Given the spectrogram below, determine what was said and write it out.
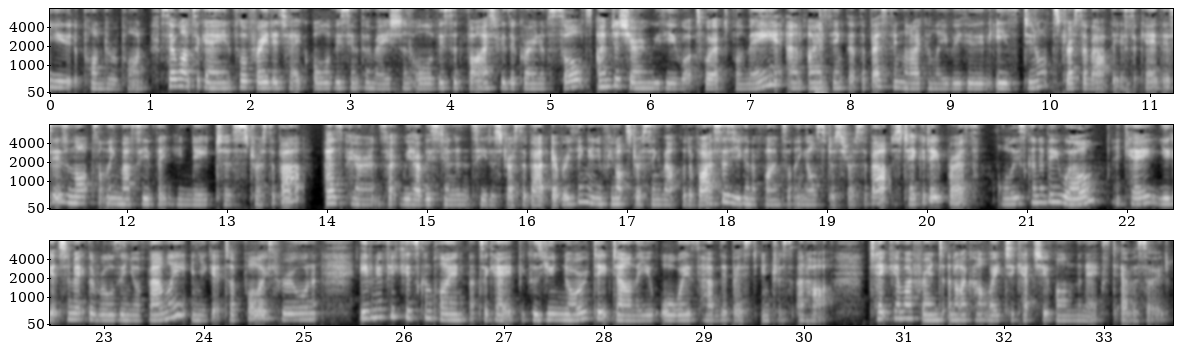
you to ponder upon. So once again, feel free to take all of this information, all of this advice with a grain of salt. I'm just sharing with you what's worked for me. And I think that the best thing that I can leave with you is do not stress about this. Okay. This is not something massive that you need to stress about. As parents, like we have this tendency to stress about everything. And if you're not stressing about the devices, you're going to find something else to stress about. Just take a deep breath. All is going to be well. Okay. You get to make the rules in your family and you get to follow through on it. Even if your kids complain, that's okay because you know deep down that you always have their best interests at heart. Take care, my friend. And I can't wait to catch you on the next episode.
